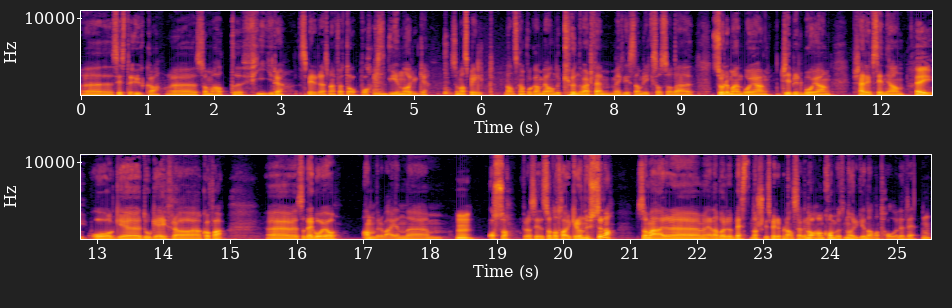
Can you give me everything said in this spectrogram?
eh, siste uka, eh, som har hatt fire spillere som er født og oppvokst i Norge, som har spilt landskamp for Gambia. Det kunne vært fem, med Christian Brix også. Det er Suleiman Boyang, Jibril Boyang, Sheriff Sinyan hey. og uh, Dogay fra Koffa. Uh, så det går jo andre veien um, mm. også, for å si det sånn. Og Tariq Ronussi, da, som er uh, en av våre beste norske spillere på landslaget nå, han kom jo til Norge da han var 12 eller 13,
